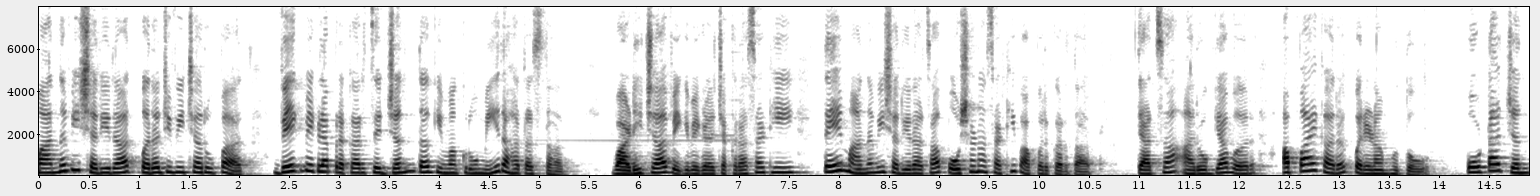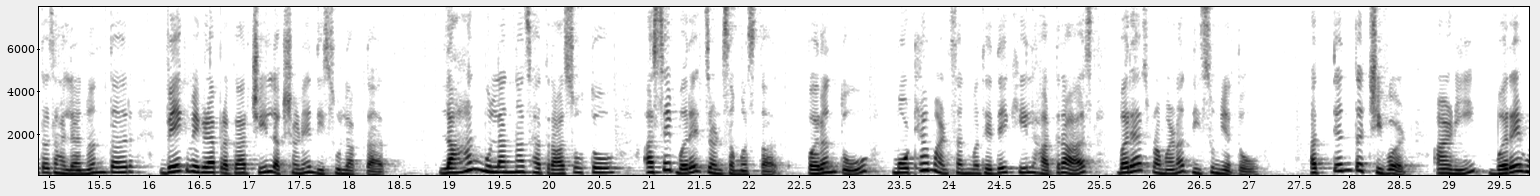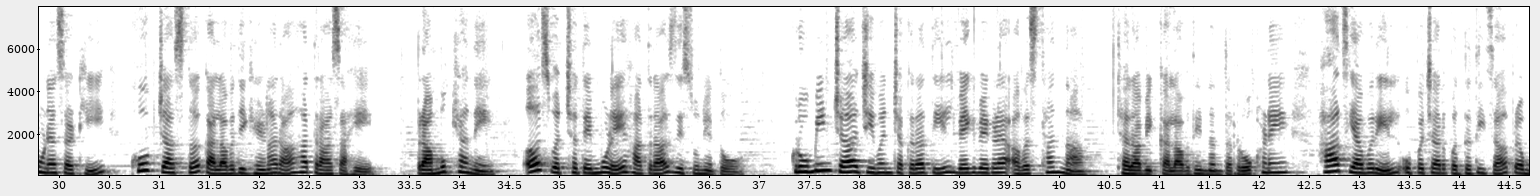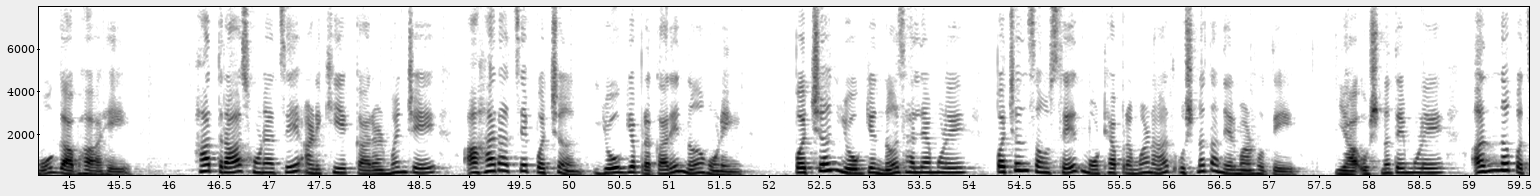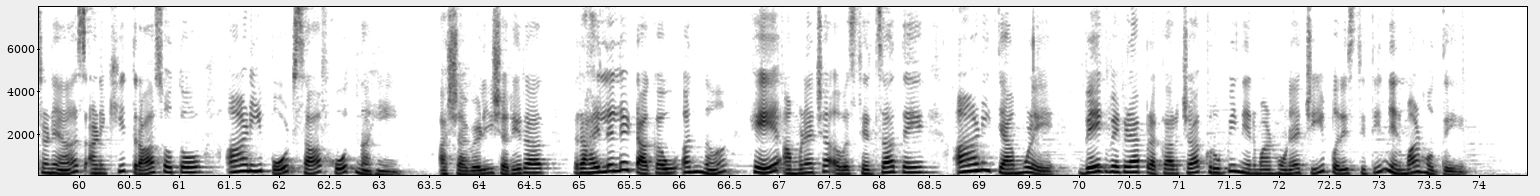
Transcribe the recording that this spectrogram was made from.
मानवी शरीरात परजीवीच्या रूपात वेगवेगळ्या प्रकारचे जंत किंवा कृमी राहत असतात. वाढीच्या वेगवेगळ्या चक्रासाठी ते मानवी शरीराचा पोषणासाठी वापर करतात. त्याचा आरोग्यावर अपायकारक परिणाम होतो. पोटात जंत झाल्यानंतर वेगवेगळ्या प्रकारची लक्षणे दिसू लागतात. लहान मुलांनाच हा त्रास होतो असे बरेच जण समजतात. परंतु मोठ्या माणसांमध्ये देखील हा त्रास बऱ्याच प्रमाणात दिसून येतो. अत्यंत चिवट आणि बरे होण्यासाठी खूप जास्त कालावधी घेणारा हा त्रास आहे. प्रामुख्याने अस्वच्छतेमुळे हा त्रास दिसून येतो. कृमींच्या जीवनचक्रातील वेगवेगळ्या अवस्थांना ठराविक कालावधीनंतर रोखणे हाच यावरील उपचार पद्धतीचा प्रमुख गाभा आहे. हा त्रास होण्याचे आणखी एक कारण म्हणजे आहाराचे पचन योग्य प्रकारे न होणे. पचन योग्य न झाल्यामुळे पचनसंस्थेत मोठ्या प्रमाणात उष्णता निर्माण होते. या उष्णतेमुळे अन्न पचण्यास आणखी त्रास होतो आणि पोट साफ होत नाही. अशा वेळी शरीरात राहिलेले टाकाऊ अन्न हे आंबण्याच्या अवस्थेत जाते आणि त्यामुळे वेगवेगळ्या प्रकारच्या कृपी निर्माण होण्याची परिस्थिती निर्माण होते.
